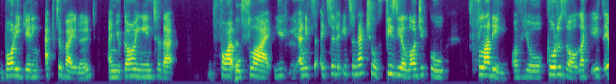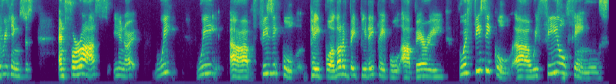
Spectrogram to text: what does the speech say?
body getting activated and you're going into that fight or flight. You and it's it's a, it's an actual physiological flooding of your cortisol. Like it's everything's just and for us, you know, we we are physical people. A lot of BPD people are very we're physical. Uh, we feel things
